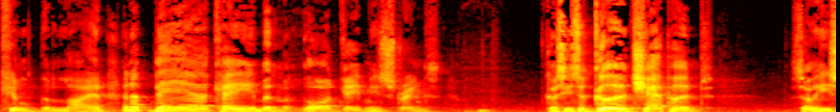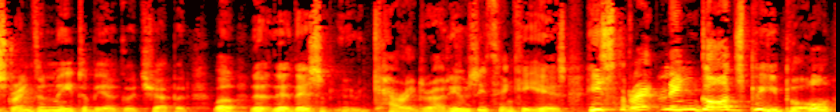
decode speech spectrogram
killed the lion. And a bear came, and the Lord gave me strength. Because he's a good shepherd. So he strengthened me to be a good shepherd. Well, this character out here, who does he think he is? He's threatening God's people.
